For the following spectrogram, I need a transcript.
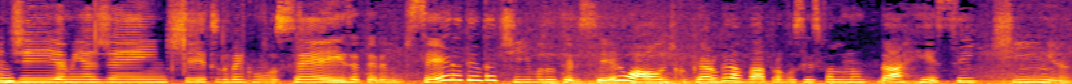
Bom dia, minha gente, tudo bem com vocês? É a terceira tentativa do terceiro áudio que eu quero gravar para vocês falando da receitinha.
